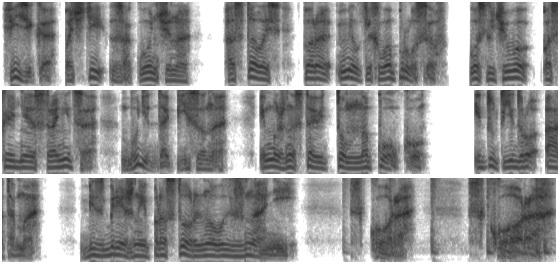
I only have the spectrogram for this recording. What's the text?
Физика почти закончена. Осталась пара мелких вопросов, после чего последняя страница будет дописана, и можно ставить том на полку. И тут ядро атома, безбрежные просторы новых знаний. Скоро, скоро...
